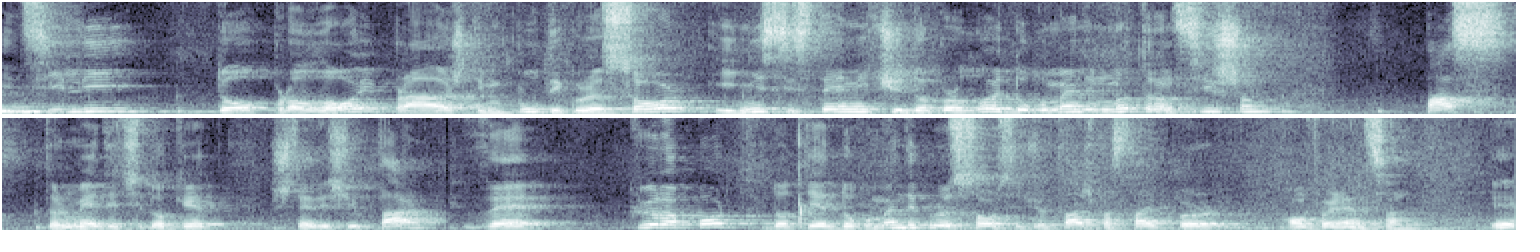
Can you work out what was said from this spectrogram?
i cili do prodhojë, pra është inputi kryesor i një sistemi që do prodhojë dokumentin më të rëndësishëm pas tërmetit që do ketë shteti shqiptar dhe Ky raport do të jetë dokumenti kryesor siç ju thashë pastaj për konferencën e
